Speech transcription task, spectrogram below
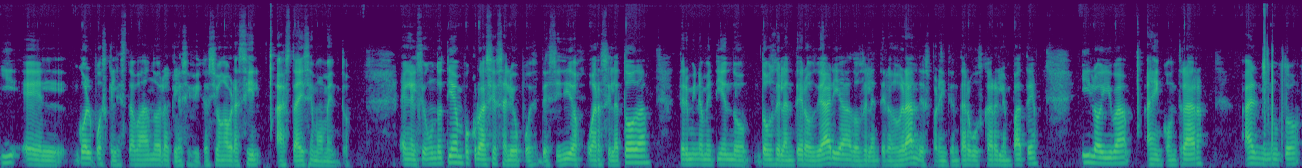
y el gol pues que le estaba dando la clasificación a Brasil hasta ese momento. En el segundo tiempo, Croacia salió pues decidido a jugársela toda, termina metiendo dos delanteros de área, dos delanteros grandes para intentar buscar el empate y lo iba a encontrar al minuto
